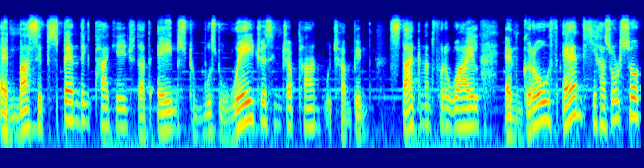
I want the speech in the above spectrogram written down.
a massive spending package that aims to boost wages in Japan, which have been stagnant for a while, and growth. And he has also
